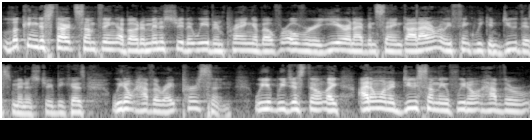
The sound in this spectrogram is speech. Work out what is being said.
looking to start something about a ministry that we've been praying about for over a year and i've been saying god i don't really think we can do this ministry because we don't have the right person. We, we just don't like i don't want to do something if we don't have the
